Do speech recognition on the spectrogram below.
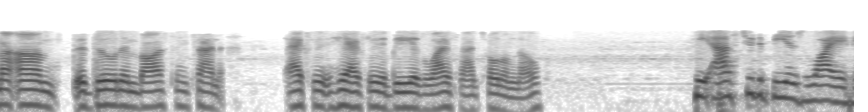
My um, the dude in Boston, he trying to ask me. He asked me to be his wife, and I told him no. He asked you to be his wife.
